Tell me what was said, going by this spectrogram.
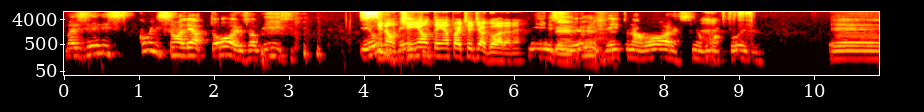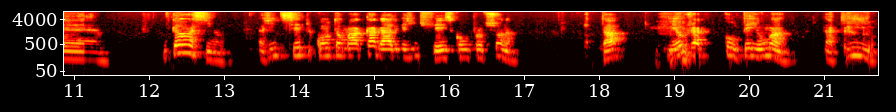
mas eles, como eles são aleatórios, alguns. Se não invento, tinham, tem a partir de agora, né? Isso, é, eu é. invento na hora, assim, alguma coisa. É... Então, assim, ó, a gente sempre conta uma cagada que a gente fez como profissional tá? E eu já contei uma aqui.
